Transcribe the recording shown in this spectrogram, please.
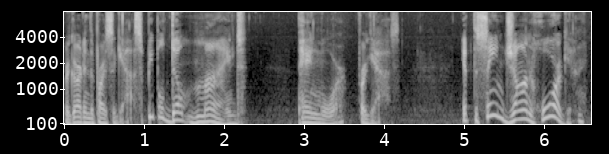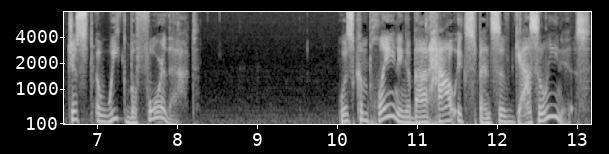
regarding the price of gas. People don't mind paying more for gas. Yet the same John Horgan, just a week before that, was complaining about how expensive gasoline is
